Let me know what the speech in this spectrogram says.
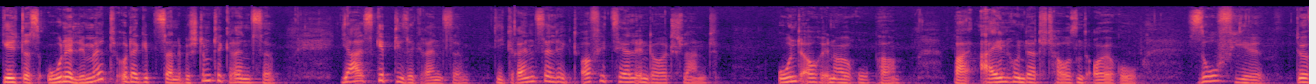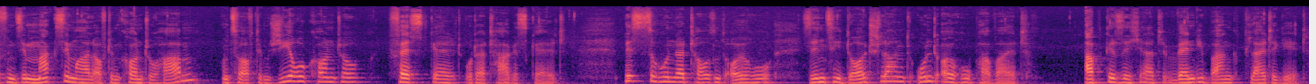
Gilt das ohne Limit oder gibt es da eine bestimmte Grenze? Ja, es gibt diese Grenze. Die Grenze liegt offiziell in Deutschland und auch in Europa bei 100.000 Euro. So viel dürfen Sie maximal auf dem Konto haben, und zwar auf dem Girokonto, Festgeld oder Tagesgeld. Bis zu 100.000 Euro sind Sie deutschland- und europaweit abgesichert, wenn die Bank pleite geht.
